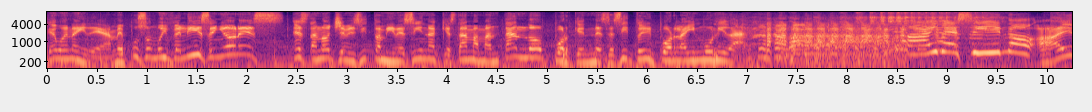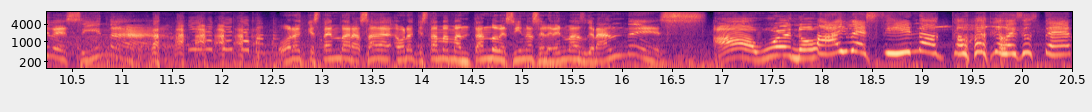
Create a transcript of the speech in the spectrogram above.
Qué buena idea. Me puso muy feliz, señores. Esta noche visito a mi vecina que está amamantando porque necesito ir por la inmunidad. ¡Ay, vecino! ¡Ay, vecina! Ahora que está embarazada, ahora que está amamantando vecina, se le ven más grandes. ¡Ah, bueno! ¡Ay, vecino! ¿Cómo, es usted?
